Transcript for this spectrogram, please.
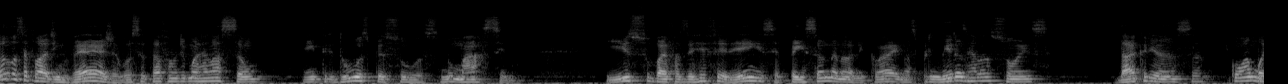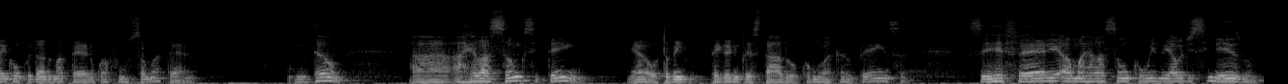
Quando você fala de inveja, você está falando de uma relação entre duas pessoas, no máximo. E isso vai fazer referência, pensando na Melanie Klein, nas primeiras relações da criança com a mãe, com o cuidado materno, com a função materna. Então, a, a relação que se tem, né, ou também pegando emprestado como Lacan pensa, se refere a uma relação com o ideal de si mesmo,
